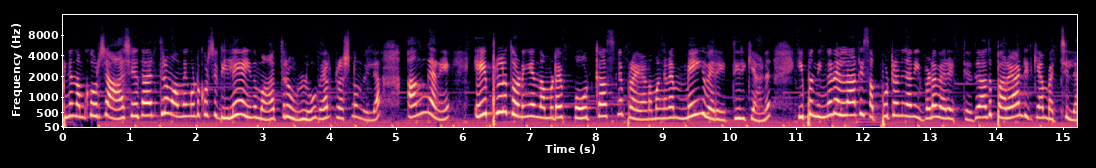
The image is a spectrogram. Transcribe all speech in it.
പിന്നെ നമുക്ക് കുറച്ച് ആശയദാരിദ്ര്യം വന്നതും കൊണ്ട് കുറച്ച് ഡിലേ ആയിന്ന് മാത്രമേ ഉള്ളൂ. വേറെ പ്രശ്നമൊന്നുമില്ല. അങ്ങനെ ഏപ്രിൽ തുടങ്ങിയ നമ്മുടെ പോഡ്കാസ്റ്റിന്റെ പ്രയാണം അങ്ങനെ മെയ് വരെ എത്തിയിരിക്കുകയാണ്. ഇപ്പം നിങ്ങളുടെ എല്ലാവരുടെയും സപ്പോർട്ടാണ് ഞാൻ ഇവിടെ വരെ എത്തിയത്. അത് പറയാണ്ടിരിക്കാൻ പറ്റില്ല.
